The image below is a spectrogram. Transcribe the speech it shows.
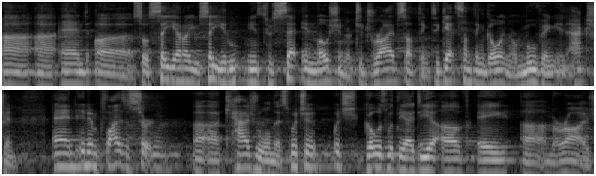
Uh, uh, and uh, so sayyara yusayyiru means to set in motion or to drive something, to get something going or moving in action. And it implies a certain uh, casualness, which, which goes with the idea of a mirage,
